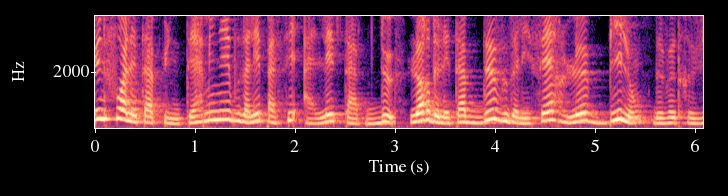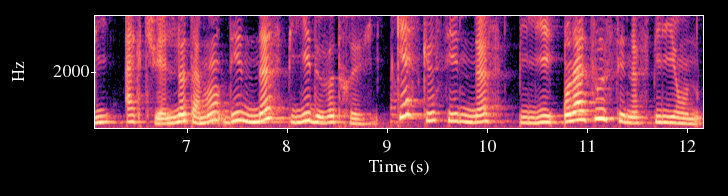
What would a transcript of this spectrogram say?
Une fois l'étape 1 terminée, vous allez passer à l'étape 2. Lors de l'étape 2, vous allez faire le bilan de votre vie actuelle, notamment des 9 piliers de votre vie. Qu'est-ce que ces 9 piliers? On a tous ces neuf piliers en nous.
